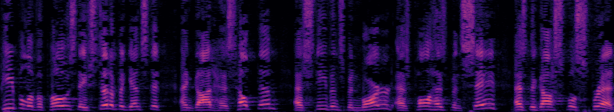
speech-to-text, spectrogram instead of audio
people have opposed, they've stood up against it, and God has helped them, as Stephen's been martyred, as Paul has been saved, as the gospel spread.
